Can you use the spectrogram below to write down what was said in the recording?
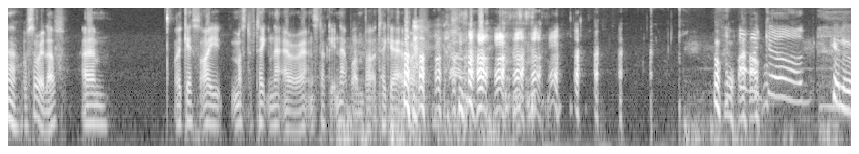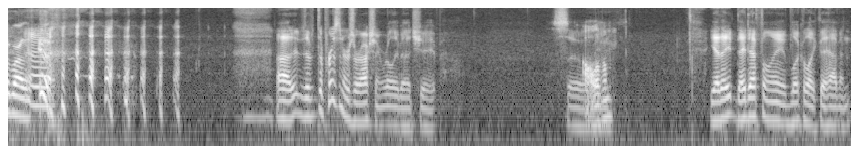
Ah, well, sorry, love. Um, I guess I must have taken that arrow out and stuck it in that one, but I'll take it out of both. Oh, Oh wow. my god. Hello, Barley. Uh, uh, the the prisoners are actually in really bad shape. So All of them. Yeah, they they definitely look like they haven't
